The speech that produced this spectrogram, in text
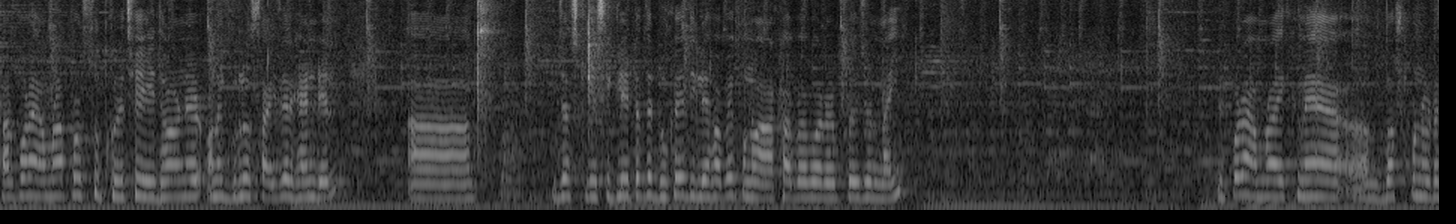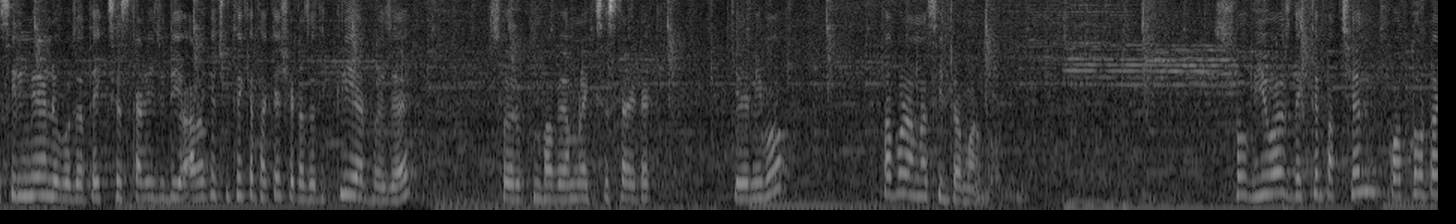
তারপরে আমরা প্রস্তুত করেছি এই ধরনের অনেকগুলো সাইজের হ্যান্ডেল। জাস্ট বেসিক্যালি এটাতে ঢুকিয়ে দিলে হবে, কোনো আঠা ব্যবহারের প্রয়োজন নাই। এরপরে আমরা এখানে দশ পনেরোটা সিল মেরে নেব যাতে এক্সেস কারি যদি আরও কিছু থেকে থাকে, সেটা যদি ক্লিয়ার হয়ে যায়। সো এরকমভাবে আমরা এক্সেস কারিটা কেড়ে নিব। তারপরে আমরা সিলটা মারবো। সো ভিউয়ার্স দেখতে পাচ্ছেন কতটা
